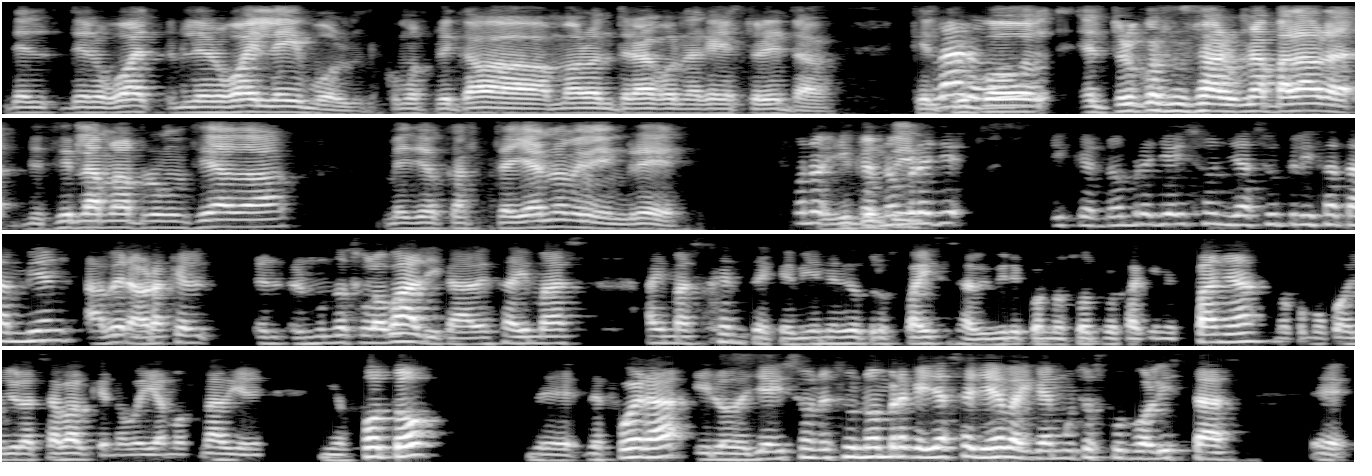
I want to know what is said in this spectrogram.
del, del, white, del white label, como explicaba Mauro Entrago en aquella historieta. Que el Claro. truco, el truco es usar una palabra, decirla mal pronunciada, medio castellano, medio inglés. Bueno, Aquí y que, el nombre, y que el nombre Jason ya se utiliza también, a ver, ahora que el, el- el mundo es global y cada vez hay más, hay más gente que viene de otros países a vivir con nosotros aquí en España, no como cuando yo era chaval que no veíamos nadie ni en foto de, de fuera, y lo de Jason es un nombre que ya se lleva y que hay muchos futbolistas, eh,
